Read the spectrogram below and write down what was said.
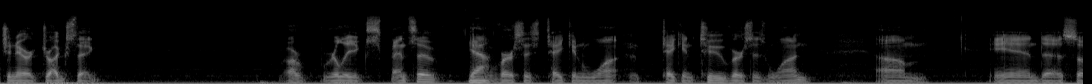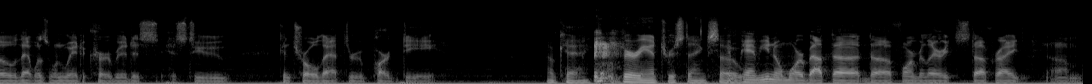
generic drugs that are really expensive. Yeah. Versus taking one, taking two versus one, um, and uh, so that was one way to curb it is is to control that through Part D. Okay, very interesting. So Pam, you know more about the the formulary stuff, right? Um,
